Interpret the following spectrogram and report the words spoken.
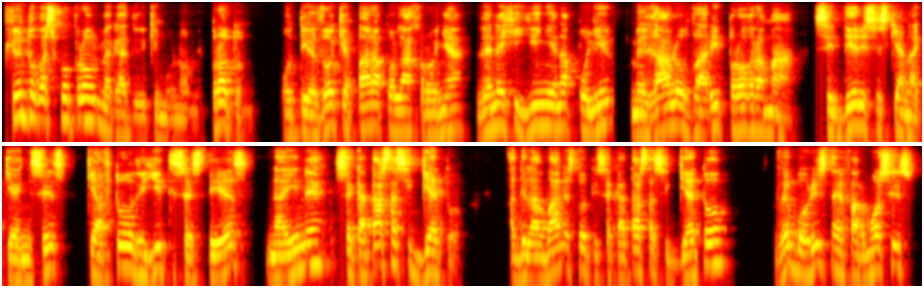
Ποιο είναι το βασικό πρόβλημα κατά τη δική μου γνώμη; Πρώτον, ότι εδώ και πάρα πολλά χρόνια δεν έχει γίνει ένα πολύ μεγάλο βαρύ πρόγραμμα συντήρησης και ανακαίνησης και αυτό οδηγεί τις αιστείες να είναι σε κατάσταση γκέτο. Αντιλαμβάνεστε ότι σε κατάσταση γκέτο δεν μπορείς να εφαρμόσεις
